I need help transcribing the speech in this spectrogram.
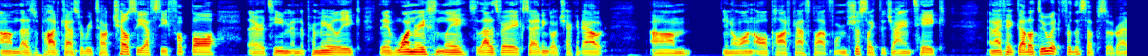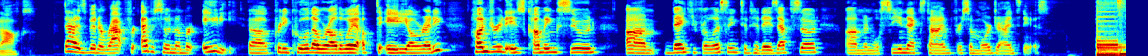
Um, that is a podcast where we talk Chelsea FC football. They're a team in the Premier League. They have won recently, so that is very exciting. Go check it out. Um, you know, on all podcast platforms, just like the Giant Take. And I think that'll do it for this episode, right, Alex? That has been a wrap for episode number 80. Uh, pretty cool that we're all the way up to 80 already. 100 is coming soon. Um, thank you for listening to today's episode, um, and we'll see you next time for some more Giants news.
